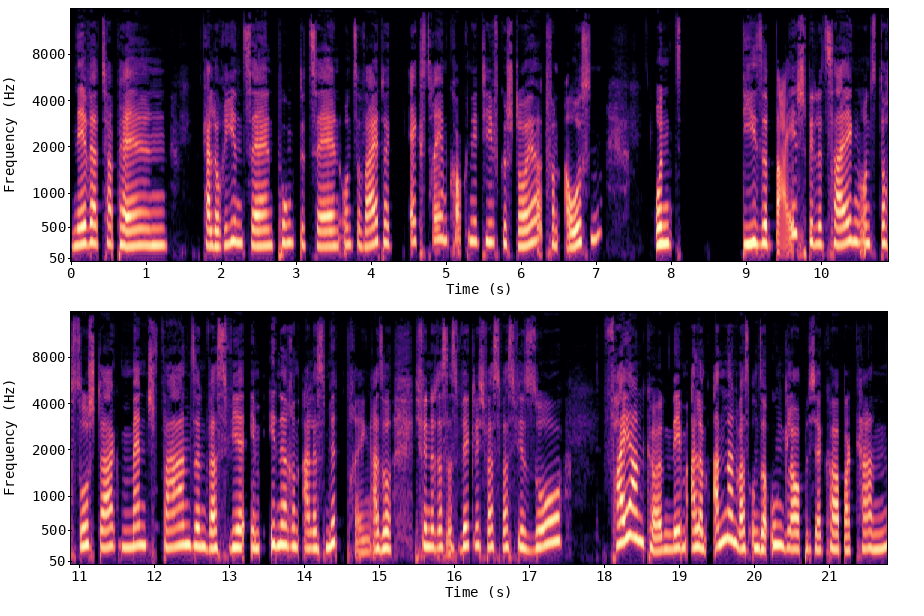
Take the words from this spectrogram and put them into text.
Nährwerttabellen, Kalorienzellen, Punktezellen und so weiter, extrem kognitiv gesteuert von außen. Und diese Beispiele zeigen uns doch so stark, Mensch, Wahnsinn, was wir im Inneren alles mitbringen. Also ich finde, das ist wirklich was, was wir so feiern können, neben allem anderen, was unser unglaublicher Körper kann.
